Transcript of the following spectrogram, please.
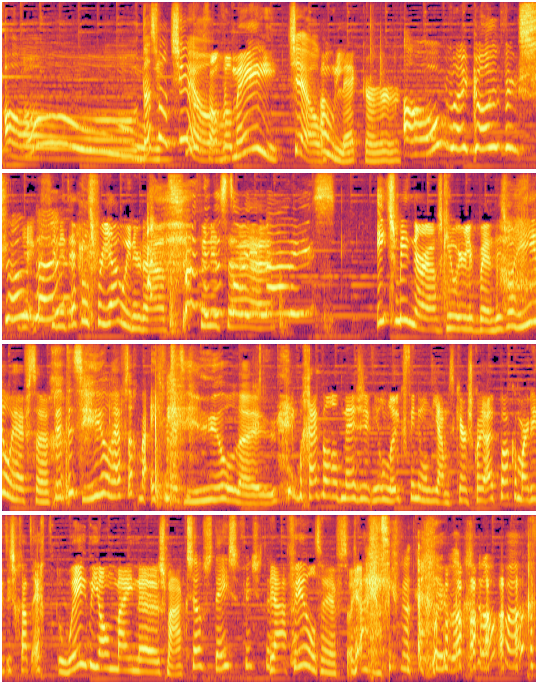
Oh, dat is wel chill. Dat valt wel mee. chill. Oh, lekker. Oh my god, dat vind ik zo Ja, ik vind het echt wat voor jou inderdaad. Ik vind het Zo eh, hilarisch. Iets minder als ik heel eerlijk ben. Dit is wel heel heftig. Dit is heel heftig, maar ik vind het heel leuk. Ik begrijp wel dat mensen dit heel leuk vinden, want ja, met kerst kan je uitpakken, maar dit is, gaat echt way beyond mijn eh, smaak. Zelfs deze vind je het Ja, veel te heftig. Ja. Ik vind het echt heel erg grappig.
